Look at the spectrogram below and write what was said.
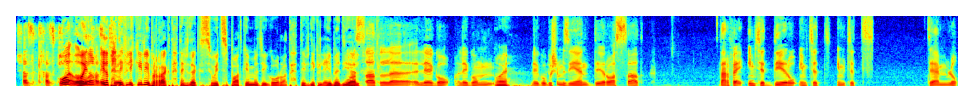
خاصك خاصك خاصك إلا تحطي في l'équilibre راك تحطي في ذاك ال sweet spot كما تيقولوا تحطي في ديك اللعيبة ديال وسط l'ego. l'ego l'ego باش مزيان ديرو الساط تعرف إمتى ديرو إمتى إمتى تعملو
